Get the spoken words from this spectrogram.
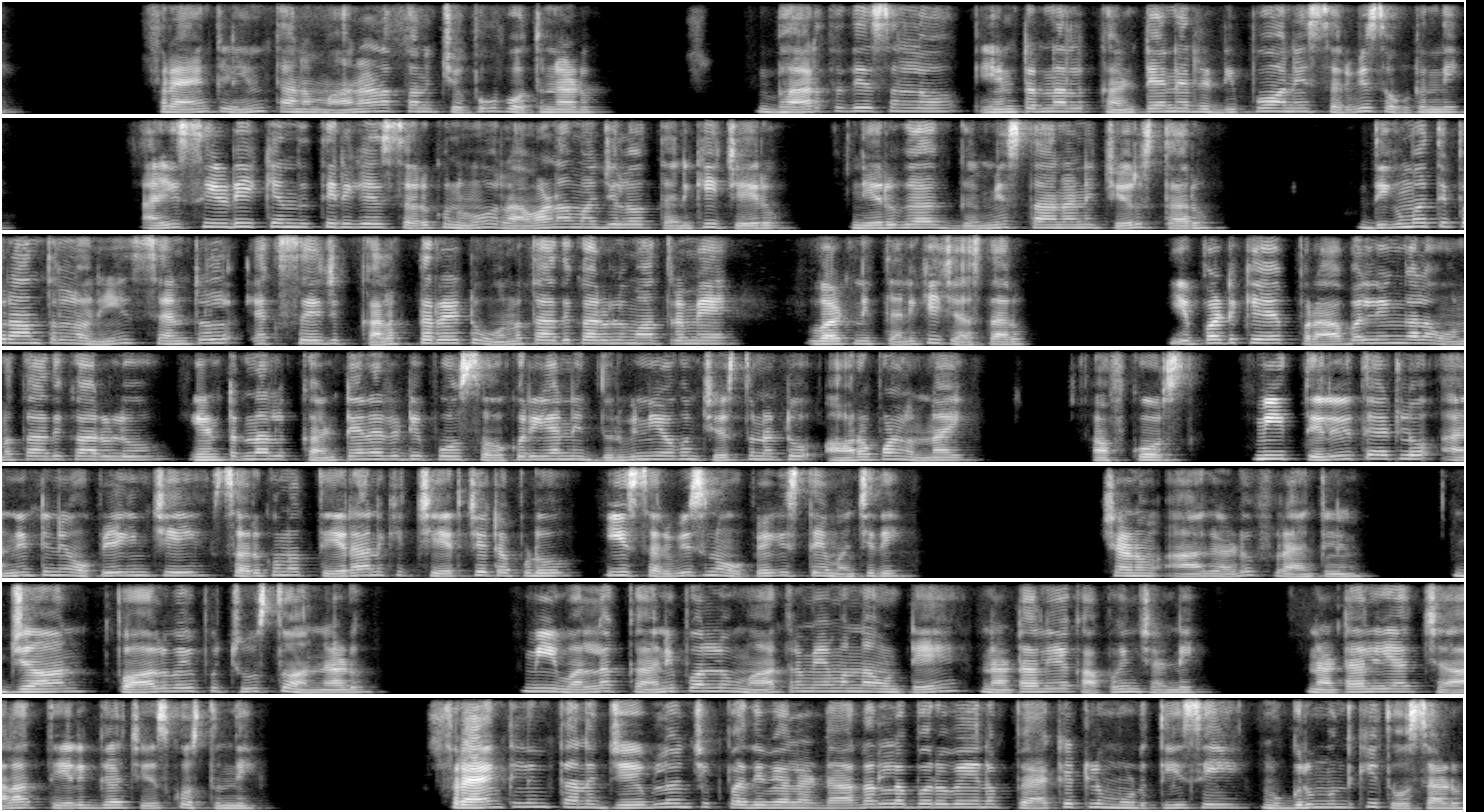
ఫ్రాంక్లిన్ తన మానాన తను చెప్పుకుపోతున్నాడు. భారతదేశంలో ఇంటర్నల్ కంటైనర్ డిపో అనే సర్వీస్ ఒకటుంది. ఐసీడీ కింద తిరిగే సరుకును రవాణా మధ్యలో తనిఖీ చేయరు. నేరుగా గమ్యస్థానాన్ని చేరుస్తారు. దిగుమతి ప్రాంతంలోని సెంట్రల్ ఎక్సైజ్ కలెక్టరేట్ ఉన్నతాధికారులు మాత్రమే వాటిని తనిఖీ చేస్తారు. ఇప్పటికే ప్రాబల్యం గల ఉన్నతాధికారులు ఇంటర్నల్ కంటైనర్ డిపో సౌకర్యాన్ని దుర్వినియోగం చేస్తున్నట్టు ఆరోపణలున్నాయి కోర్స్ మీ తెలివితేటలు అన్నింటినీ ఉపయోగించి సరుకును తీరానికి చేర్చేటప్పుడు ఈ సర్వీసును ఉపయోగిస్తే మంచిది. క్షణం ఆగాడు ఫ్రాంక్లిన్. జాన్ పాల్ వైపు చూస్తూ అన్నాడు. మీ వల్ల కాని పనులు మాత్రమేమన్నా ఉంటే నటాలియాకు అప్పగించండి. నటాలియా చాలా తేలిగ్గా చేసుకొస్తుంది. ఫ్రాంక్లిన్ తన జేబులోంచి పదివేల డాలర్ల బరువైన ప్యాకెట్లు మూడు తీసి ముగ్గురు ముందుకి తోశాడు.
